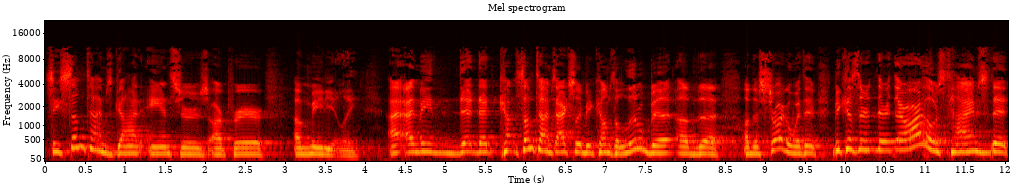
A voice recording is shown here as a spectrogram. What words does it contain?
See, sometimes God answers our prayer immediately. I, I mean, that, that sometimes actually becomes a little bit of the of the struggle with it because there, there there are those times that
